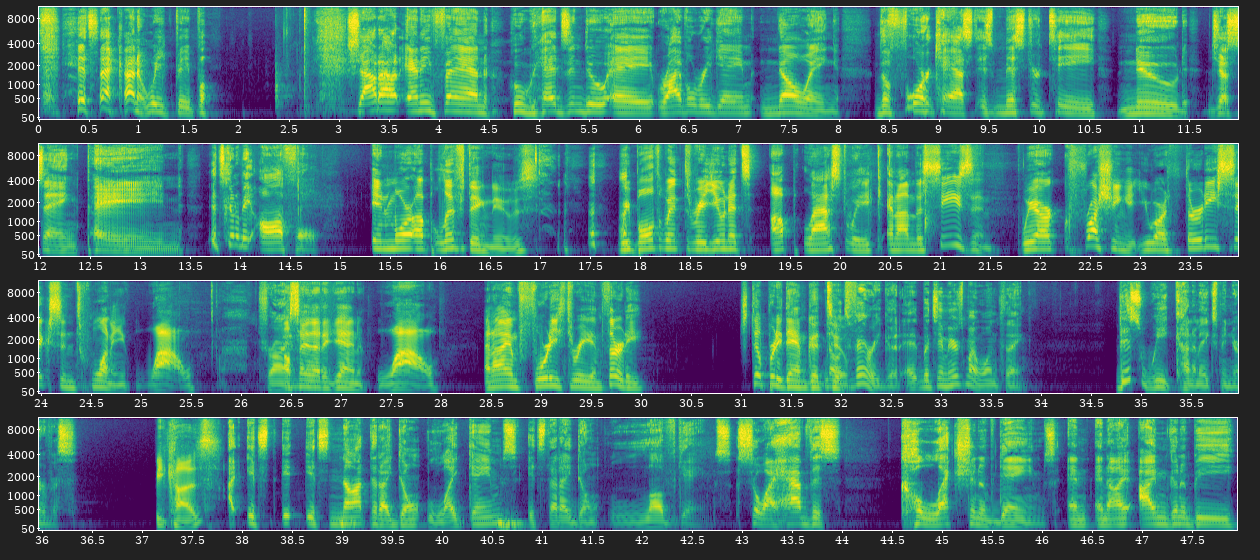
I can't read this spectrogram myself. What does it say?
it's that kind of week, people. Shout out any fan who heads into a rivalry game knowing the forecast is Mr. T nude, just saying pain. It's going to be awful. In more uplifting news, we both went three units up last week, and on the season, we are crushing it. You are 36 and 20. Wow. Trying. I'll say that again. Wow. And I am 43 and 30. Still pretty damn good, No, too. it's very good. Eh, But Jim, here's my one thing. This week kind of makes me nervous. Because I, it's it, it's not that I don't like games; it's that I don't love games. So I have this collection of games, and and I I'm gonna be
